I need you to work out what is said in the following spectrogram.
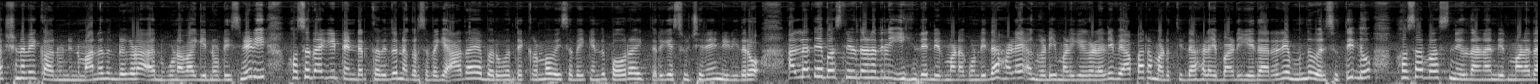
ತಕ್ಷಣವೇ ಕಾನೂನಿನ ಮಾನದಂಡಗಳ ಅನುಗುಣವಾಗಿ ನೋಟಿಸ್ ನೀಡಿ, ಹೊಸದಾಗಿ ಟೆಂಡರ್ ಕರೆದು ನಗರಸಭೆಗೆ ಆದಾಯ ಬರುವಂತೆ ಕ್ರಮ ವಹಿಸಬೇಕೆಂದು ಪೌರಾಯುಕ್ತರಿಗೆ ಸೂಚನೆ ನೀಡಿದರು. ಅಲ್ಲದೆ ಬಸ್ ನಿಲ್ದಾಣದಲ್ಲಿ ಈ ಹಿಂದೆ ನಿರ್ಮಾಣಗೊಂಡಿದ್ದ ಹಳೆ ಅಂಗಡಿ ಮಳಿಗೆಗಳಲ್ಲಿ ವ್ಯಾಪಾರ ಮಾಡುತ್ತಿದ್ದ ಹಳೆ ಬಾಡಿಗೆದಾರರೇ ಮುಂದುವರಿಸುತ್ತಿದ್ದು, ಹೊಸ ಬಸ್ ನಿಲ್ದಾಣ ನಿರ್ಮಾಣದ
